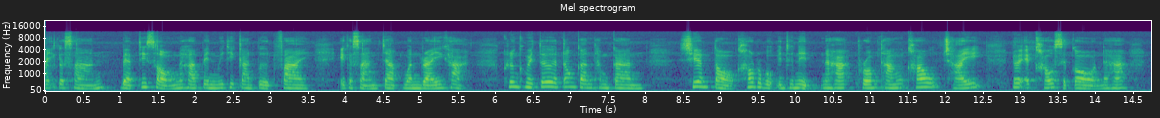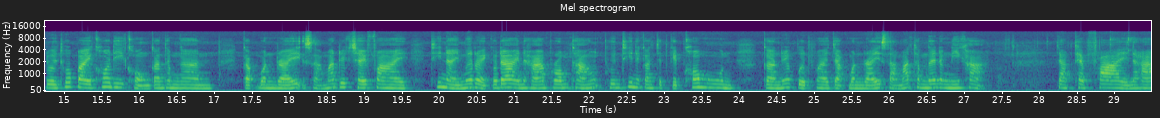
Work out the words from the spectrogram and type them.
ล์เอกสารแบบที่ 2 นะคะ เป็นวิธีการเปิดไฟล์เอกสารจาก OneDrive ค่ะ เครื่องคอมพิวเตอร์ต้องการทำการ เชื่อมต่อเข้าระบบอินเทอร์เน็ตนะคะ พร้อมทั้งเข้าใช้ด้วย Account เสียก่อนนะคะ โดยทั่วไปข้อดีของการทำงานกับ OneDrive สามารถเรียกใช้ไฟล์ที่ไหนเมื่อไหร่ก็ได้นะคะ พร้อมทั้งพื้นที่ในการจัดเก็บข้อมูล การเรียกเปิดไฟล์จาก OneDrive สามารถทำได้ดังนี้ค่ะ จากแท็บไฟล์นะคะ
